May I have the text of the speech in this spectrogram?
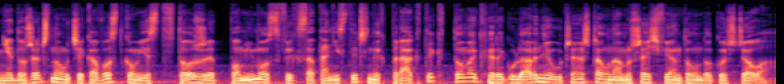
Niedorzeczną ciekawostką jest to, że pomimo swych satanistycznych praktyk, Tomek regularnie uczęszczał na mszę świętą do kościoła.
